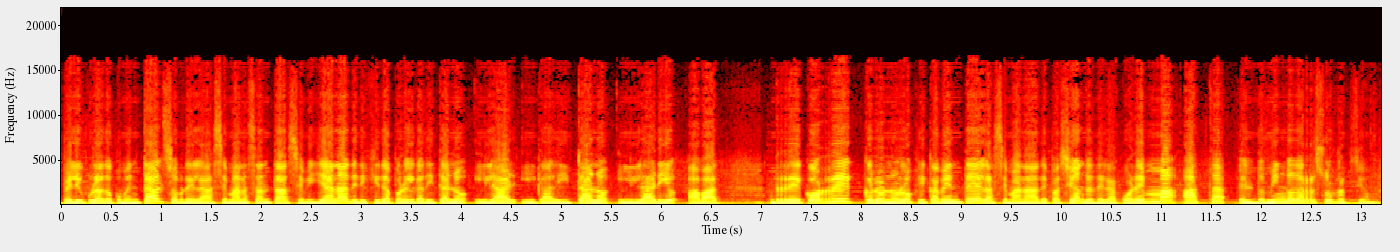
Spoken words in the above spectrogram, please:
película documental sobre la Semana Santa sevillana dirigida por el gaditano, y gaditano Hilario Abad recorre cronológicamente la semana de pasión desde la cuaresma hasta el domingo de resurrección.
